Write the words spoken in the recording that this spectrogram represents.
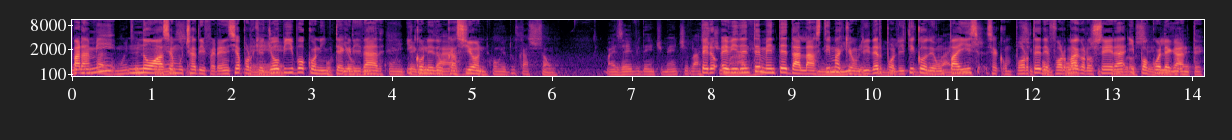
Para mí no hace mucha diferencia porque yo vivo con integridad y con educación. Pero evidentemente da lástima que un líder político de un país se comporte de forma grosera y poco elegante.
